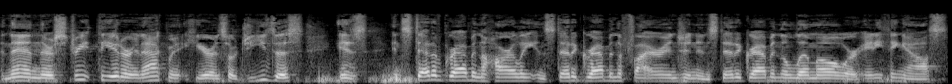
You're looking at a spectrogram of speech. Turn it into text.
And then there's street theater enactment here. And so Jesus is, instead of grabbing the Harley, instead of grabbing the fire engine, instead of grabbing the limo or anything else,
